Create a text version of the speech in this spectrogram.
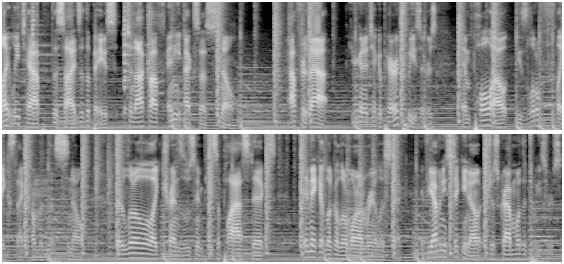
Lightly tap the sides of the base to knock off any excess snow. After that, you're going to take a pair of tweezers and pull out these little flakes that come in the snow. They're little like translucent piece of plastics. They make it look a little more unrealistic. If you have any sticking out, just grab them with the tweezers.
